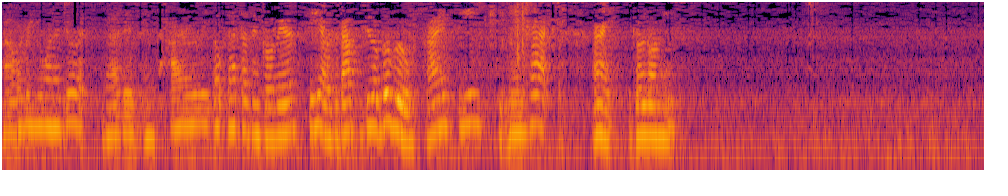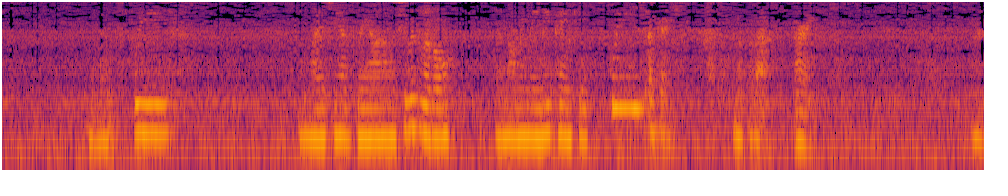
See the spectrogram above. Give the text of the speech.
However you want to do it. That is entirely, oh, that doesn't go there. See, I was about to do a boo-boo. Guys, see, keep me on track. All right, it goes on these. And squeeze. Reminds me of Brianna when she was little. My mommy made me pancakes. Squeeze. Okay. Enough of that. All right. All right.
